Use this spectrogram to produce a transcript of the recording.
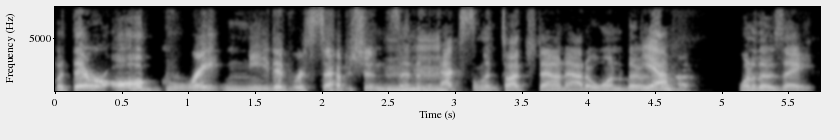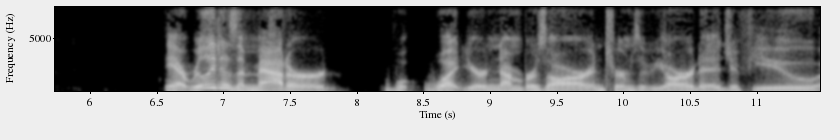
But they were all great needed receptions and an Mhm. excellent touchdown out of one of those. Yeah. Uh, one of those eight. Yeah, it really doesn't matter w- what your numbers are in terms of yardage if you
